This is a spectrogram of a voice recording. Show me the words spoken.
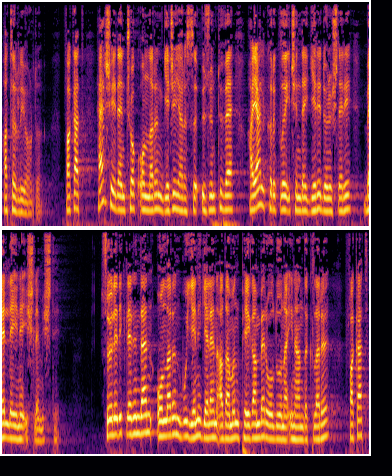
hatırlıyordu. Fakat her şeyden çok onların gece yarısı üzüntü ve hayal kırıklığı içinde geri dönüşleri belleğine işlemişti. Söylediklerinden onların bu yeni gelen adamın peygamber olduğuna inandıkları fakat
